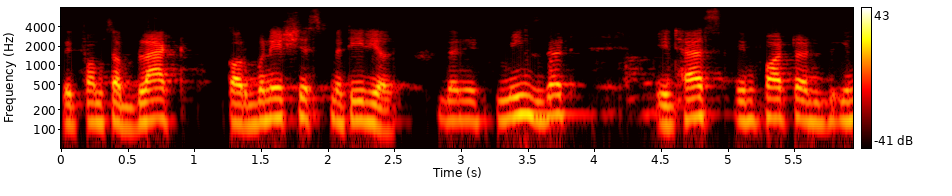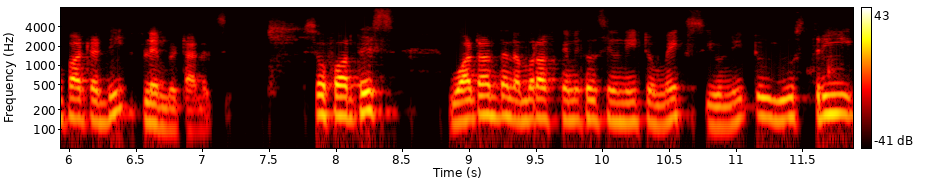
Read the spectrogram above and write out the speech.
it forms a black carbonaceous material, then it means that it has imparted, imparted the flame retardancy. So for this, what are the number of chemicals you need to mix? You need to use three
